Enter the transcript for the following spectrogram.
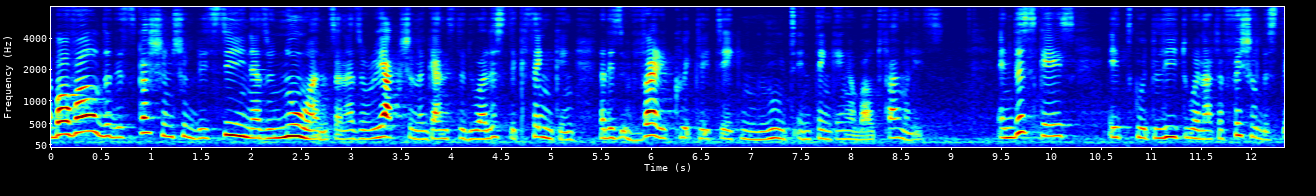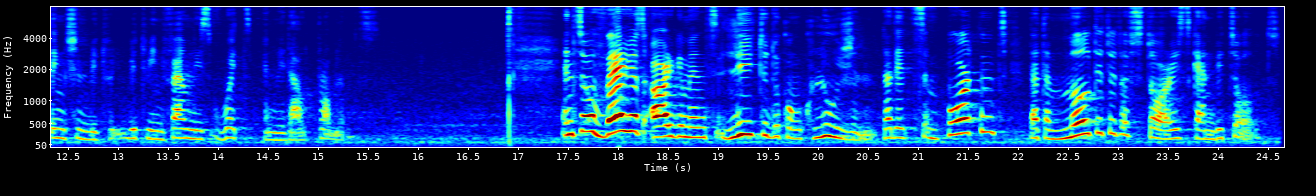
Above all, the discussion should be seen as a nuance and as a reaction against the dualistic thinking that is very quickly taking root in thinking about families. In this case, it could lead to an artificial distinction between, families with and without problems. And so various arguments lead to the conclusion that it's important that a multitude of stories can be told.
